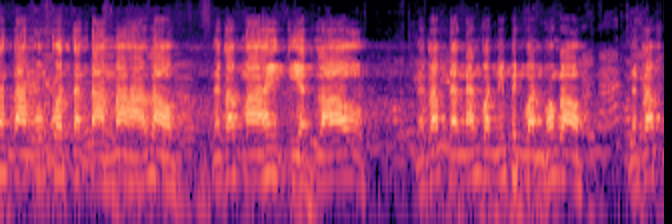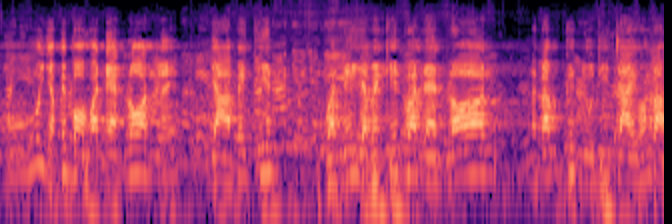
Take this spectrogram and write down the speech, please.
ต่างๆองค์กรต่างๆ มาหาเรานะครับ มาให้เกียรติเรา นะครับ ดังนั้นวันนี้เป็นวันของเรานะครับโอ้ยอย่าไปบอกว่าแดดร้อนเลย อย่าไปคิด วันนี้อย่าไปคิดว่าแดดร้อนนะครับ ขึ้นอยู่ที่ใจของเรา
